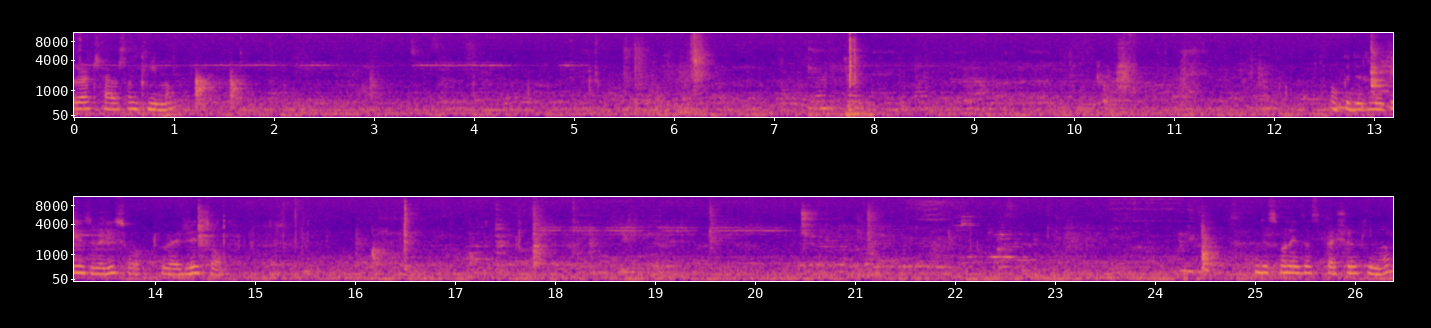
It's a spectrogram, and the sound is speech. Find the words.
Let's have some keema look this roti is very soft very soft. This one is a special keema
